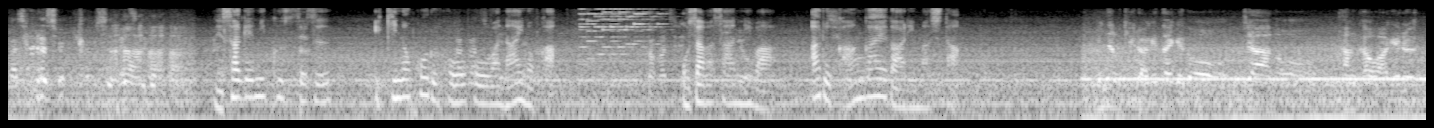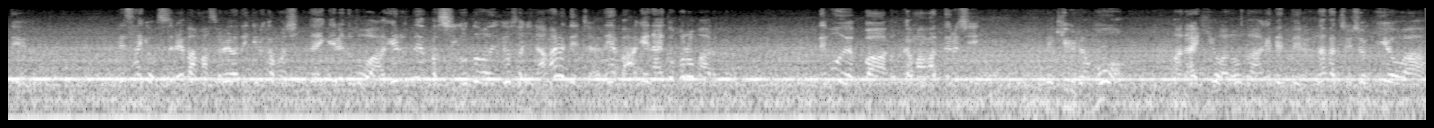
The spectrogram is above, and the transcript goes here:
同じ話を聞くかもしれないですけど。値下げに屈せず生き残る方法はないのか。小沢さんにはある考えがありました。みんなの給料上げたいけどじゃああの単価を上げるっていう。で作業すればまあそれはできるかもしれないけれども上げるとやっぱ仕事がよそに流れてっちゃうね。やっぱ上げないところもあるから。でもやっぱ物価も上がってるしで給料も、まあ、大企業はどんどん上げてってる。中中小企業は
